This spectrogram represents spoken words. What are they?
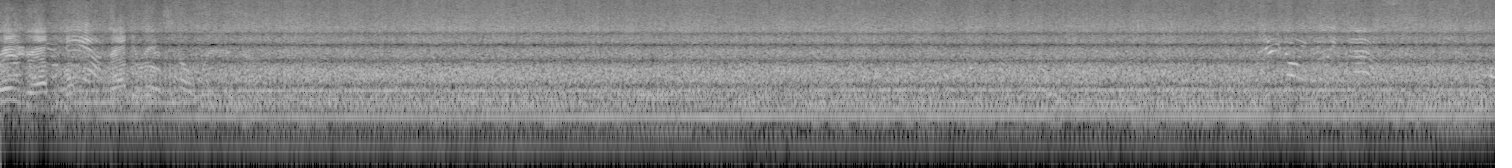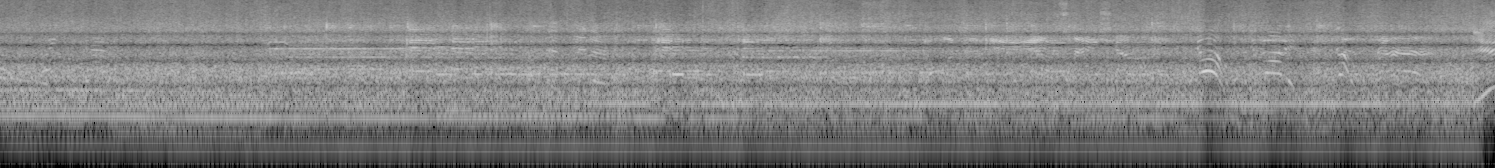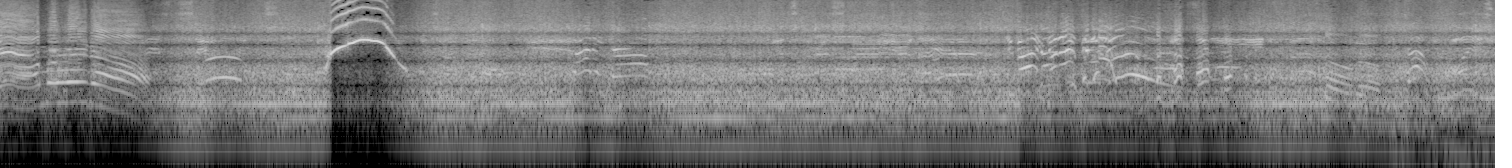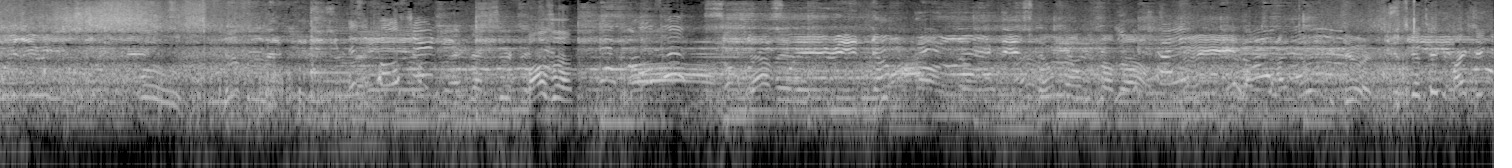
ready grab the, grab the rope. no, no. It Ball's up. Ball's up. It don't like this. Don't count. I you do it. It's gonna take. It might take.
